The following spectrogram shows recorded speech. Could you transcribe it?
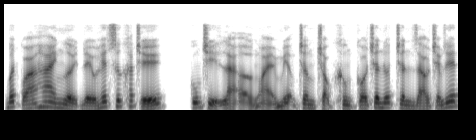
Bất quá hai người đều hết sức khắc chế, cũng chỉ là ở ngoài miệng châm chọc không có chân ướt chân giáo chém giết.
